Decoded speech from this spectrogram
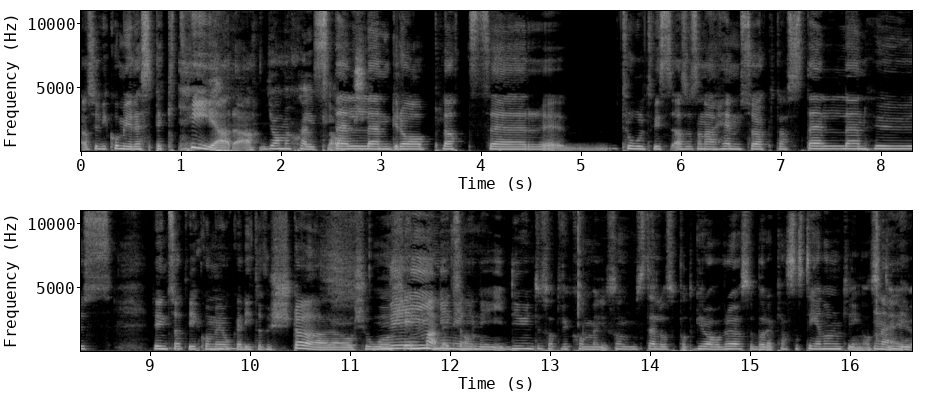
Alltså vi kommer ju respektera Ja, men självklart. ställen, gravplatser, troligtvis alltså sådana här hemsökta ställen, hus. Det är inte så att vi kommer åka dit och förstöra och tjo och nej, tjimma nej, liksom. nej, nej, nej. Det är ju inte så att vi kommer liksom ställa oss på ett gravrös och börja kasta stenar omkring oss. Det är Nej. ju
